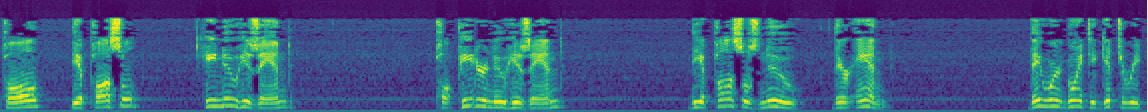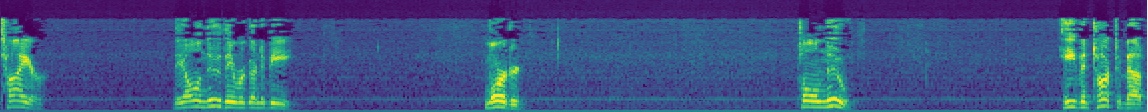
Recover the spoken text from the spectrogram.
Paul, the apostle, he knew his end. Paul, Peter knew his end. The apostles knew their end. They weren't going to get to retire. They all knew they were going to be martyred. Paul knew. He even talked about,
